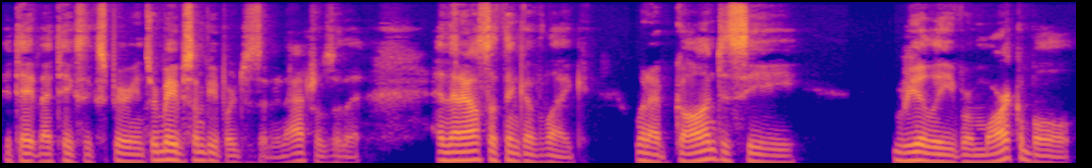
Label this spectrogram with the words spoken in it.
it take that takes experience or maybe some people are just naturals with it. And then i also think of like when i've gone to see really remarkable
